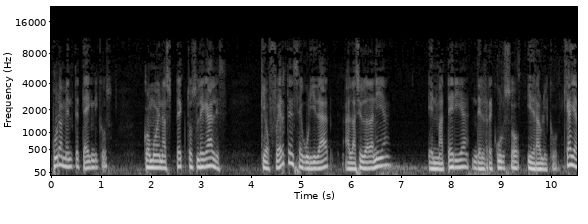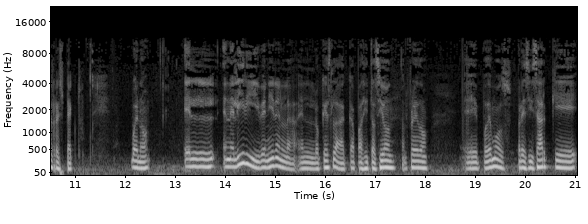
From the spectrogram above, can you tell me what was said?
puramente técnicos como en aspectos legales que oferten seguridad a la ciudadanía en materia del recurso hidráulico. ¿Qué hay al respecto? Bueno, el, en el ir y venir en, la, en lo que es la capacitación, Alfredo, eh, podemos precisar que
